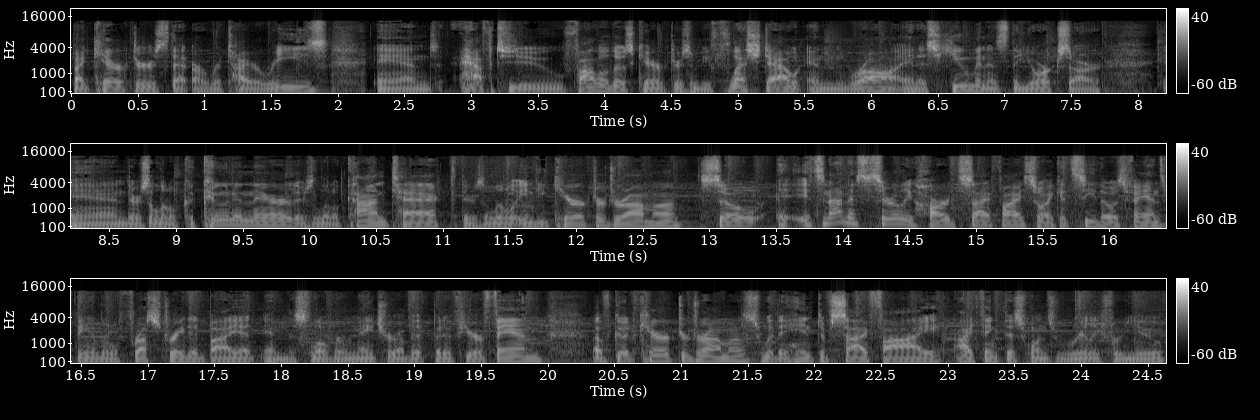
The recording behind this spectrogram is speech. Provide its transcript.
by characters that are retirees and have to follow those characters and be fleshed out and raw and as human as the Yorks are. And there's a little cocoon in there, there's a little contact, there's a little indie character drama. So it's not necessarily hard sci fi, so I could see those fans being a little frustrated by it and the slow burn nature of it. But if you're a fan of good character dramas with a hint of sci fi, I think this one's really for you.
